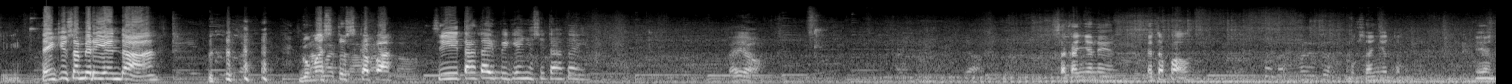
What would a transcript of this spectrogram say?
Sige. Thank you sa merienda, ah. Gumastos ka pa. Si tatay, bigyan niyo si tatay. Tayo. Sa kanya na yan. Ito pa, oh. Buksan niyo to. Ayan.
